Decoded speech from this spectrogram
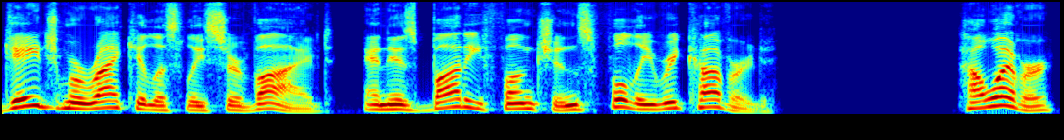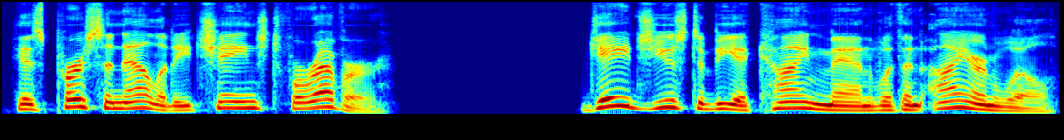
Gage miraculously survived, and his body functions fully recovered. However, his personality changed forever. Gage used to be a kind man with an iron will,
